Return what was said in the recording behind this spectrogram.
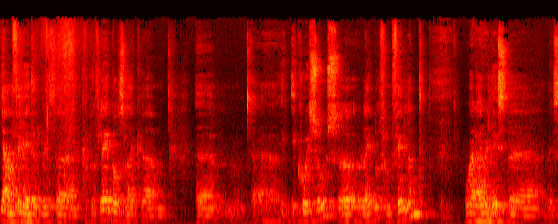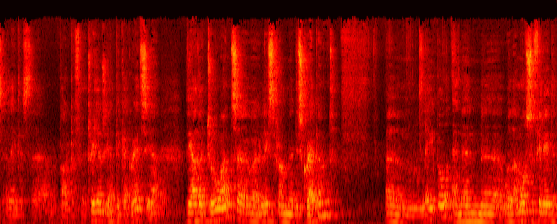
yeah I'm affiliated with uh, a couple of labels like um, um, uh, Ikuisuus uh, label from Finland, where I released this latest uh, part of the trilogy Antica Graecia. The other two ones were released from Discrepant um, label, and then uh, well, I'm also affiliated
